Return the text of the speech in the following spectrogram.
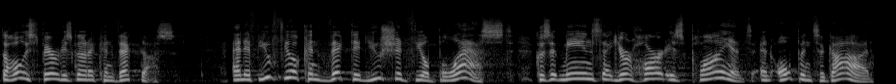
the Holy Spirit is going to convict us. And if you feel convicted, you should feel blessed because it means that your heart is pliant and open to God.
